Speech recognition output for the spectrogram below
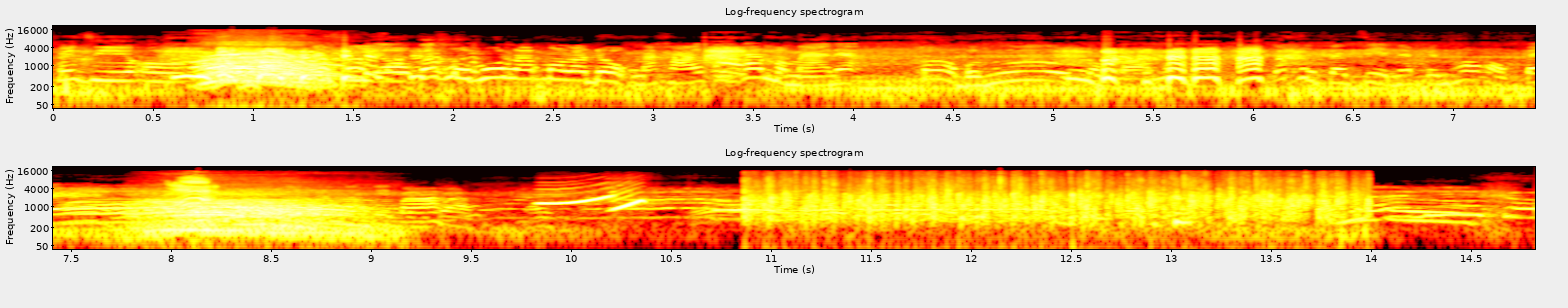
เป็นซีโอซีโอก็คือผู้รับมรดกนะคะคือท่านหมาแม่เนี่ย ก็บอกว่าฮือสงกรานต์นะคะก็คือตาเจดเนี่ยเป็นพ่อของแป้งตาเจดดีกว่าและนี่คื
